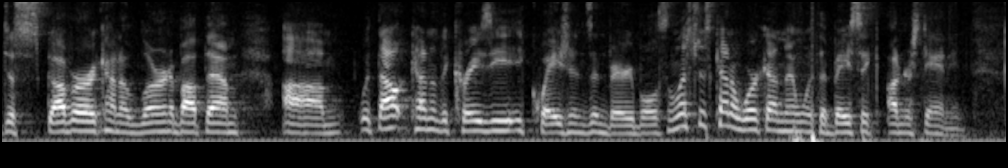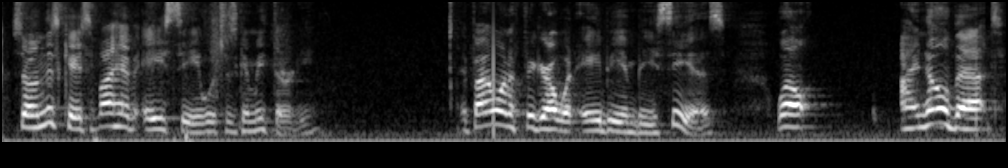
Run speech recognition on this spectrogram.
discover, kind of learn about them um, without kind of the crazy equations and variables. And let's just kind of work on them with a basic understanding. So in this case, if I have AC, which is going to be 30, if I want to figure out what AB and BC is, well, I know that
